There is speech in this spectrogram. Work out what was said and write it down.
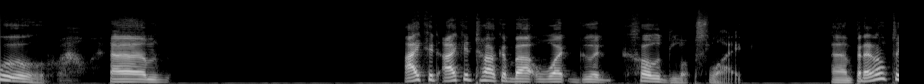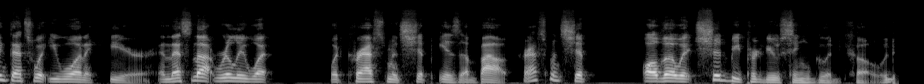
Ooh, wow. Um, I could I could talk about what good code looks like, um, but I don't think that's what you want to hear, and that's not really what what craftsmanship is about. Craftsmanship, although it should be producing good code,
